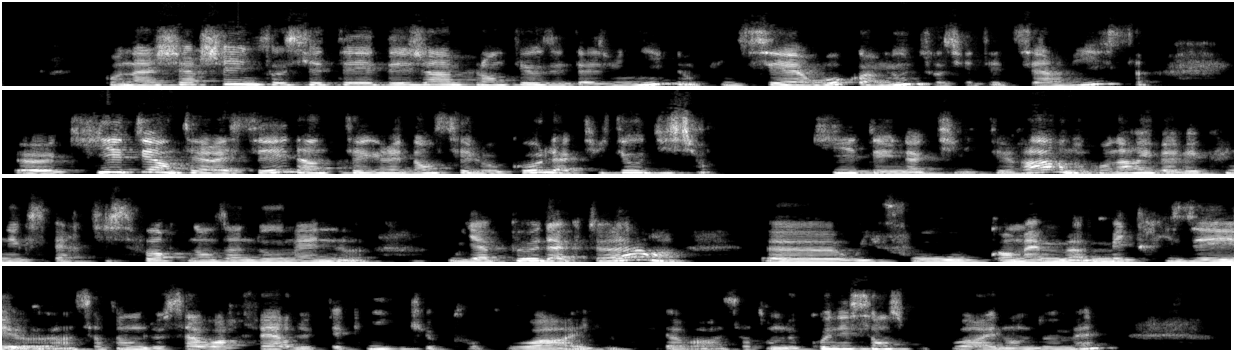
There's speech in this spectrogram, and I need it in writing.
qu'on a cherché une société déjà implantée aux États-Unis, donc une CRO comme nous, une société de service, euh, qui était intéressée d'intégrer dans ses locaux l'activité audition, qui était une activité rare. Donc on arrive avec une expertise forte dans un domaine où il y a peu d'acteurs, euh, où il faut quand même maîtriser euh, un certain nombre de savoir-faire, de techniques pour pouvoir avoir un certain nombre de connaissances pour pouvoir aller dans le domaine.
